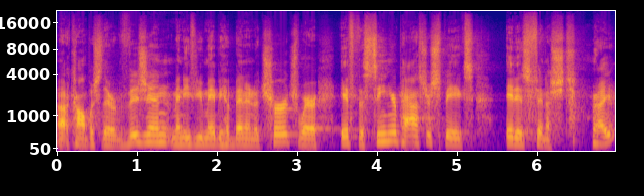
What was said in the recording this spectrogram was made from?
uh, accomplish their vision. Many of you maybe have been in a church where if the senior pastor speaks, it is finished, right?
